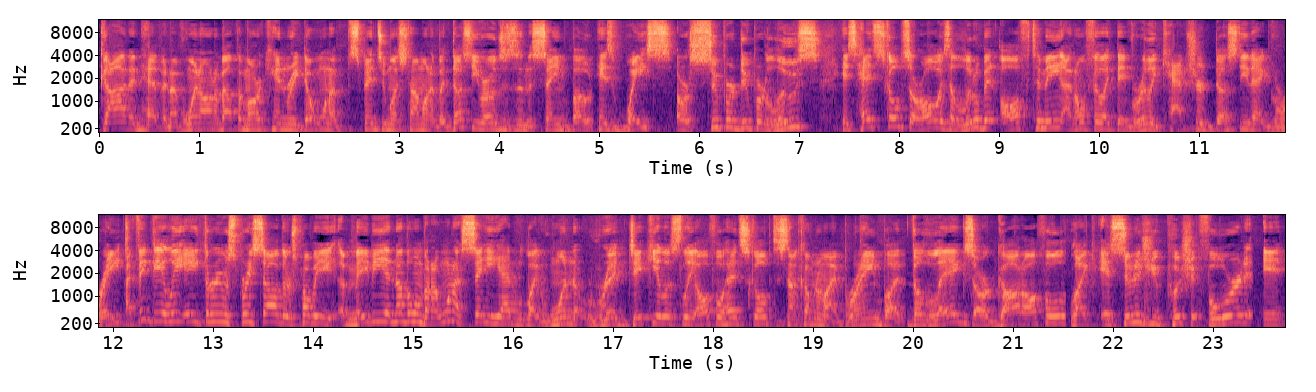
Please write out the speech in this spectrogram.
God in heaven. I've went on about the Mark Henry. Don't want to spend too much time on it, but Dusty Rhodes is in the same boat. His waists are super duper loose. His head sculpts are always a little bit off to me. I don't feel like they've really captured Dusty that great. I think the Elite 83 was pretty solid. There's probably uh, maybe another one, but want to say he had like one ridiculously awful head sculpt. It's not coming to my brain, but the legs are god-awful. Like, as soon as you push it forward, it,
